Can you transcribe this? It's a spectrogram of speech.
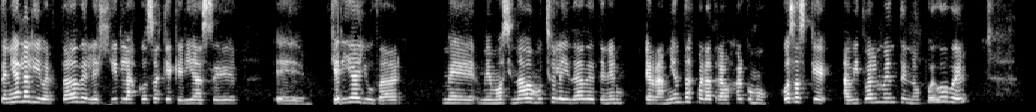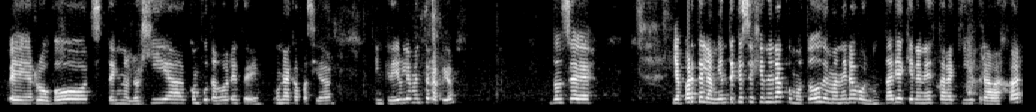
tenía la libertad de elegir las cosas que quería hacer, eh, quería ayudar, me, emocionaba mucho la idea de tener herramientas para trabajar como cosas que habitualmente no puedo ver, eh, robots, tecnología, computadores de una capacidad increíblemente rápida. Entonces, y aparte el ambiente que se genera, como todos de manera voluntaria quieren estar aquí y trabajar,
